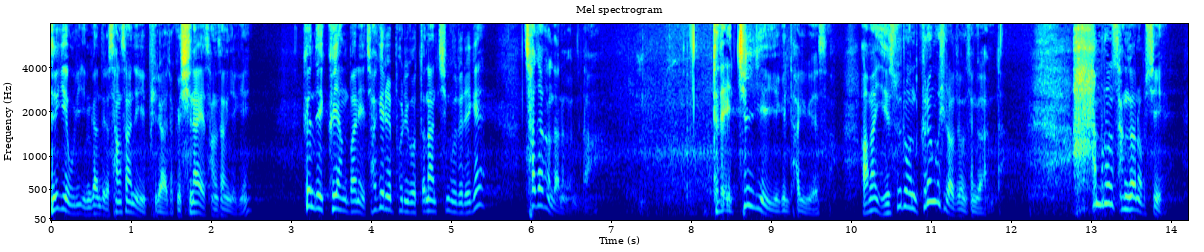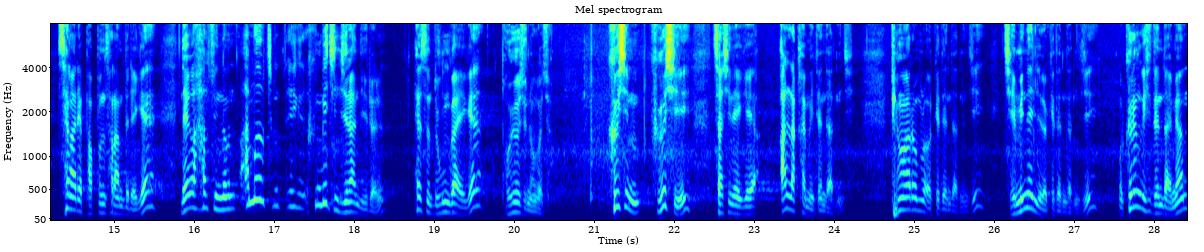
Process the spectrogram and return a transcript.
여기에 우리 인간들의 상상력이 필요하죠. 그 신화의 상상력이. 그런데 그 양반이 자기를 버리고 떠난 친구들에게 찾아간다는 겁니다. 대단히 진리의 얘기를 하기 위해서. 아마 예술은 그런 것이라고 저는 생각합니다. 아무런 상관없이 생활에 바쁜 사람들에게 내가 할 수 있는 아무 흥미진진한 일을 해서 누군가에게 보여주는 거죠. 그것이, 그것이 자신에게 안락함이 된다든지 평화로움을 얻게 된다든지 재미있는 일을 얻게 된다든지 뭐 그런 것이 된다면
